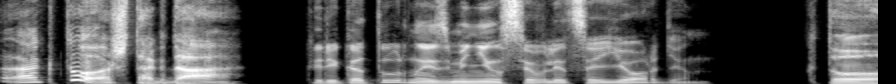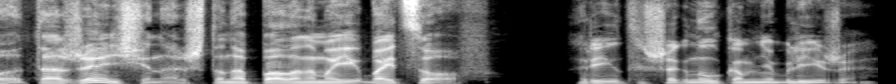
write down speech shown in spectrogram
«А кто ж тогда?» — карикатурно изменился в лице Йордин. «Кто та женщина, что напала на моих бойцов?» Рид шагнул ко мне ближе.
